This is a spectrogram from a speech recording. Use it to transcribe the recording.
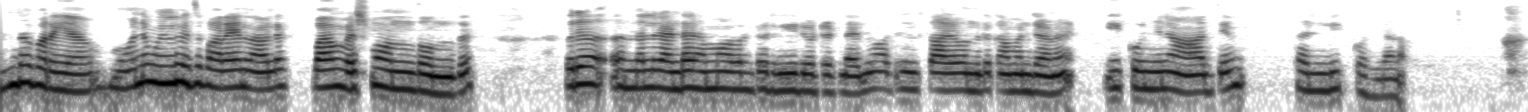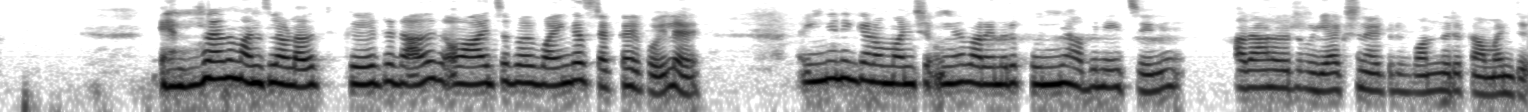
എന്താ പറയാ? മോനെ മുന്നിൽ വെച്ച് പറയാൻ അവന്റെ പാവം വിഷമം ഒന്നും തോന്നുന്നത്. ഒരു നല്ല രണ്ടാം അവരുടെ ഒരു വീഡിയോ ഇട്ടിട്ടുണ്ടായിരുന്നു. അതിന് താഴെ വന്നിട്ട് കമന്റ് ആണ് ഈ കുഞ്ഞിനെ ആദ്യം തല്ലി കൊല്ലണം എന്താന്ന് മനസ്സിലാവുള്ളൂ അത് കേട്ടിട്ട് അത് വായിച്ചപ്പോൾ ഭയങ്കര സ്റ്റക്കായി പോയി അല്ലേ ഇങ്ങനെയൊക്കെയാണോ മനുഷ്യൻ ഇങ്ങനെ പറയുന്ന ഒരു കുഞ്ഞ് അഭിനയിച്ചതിന് അതാണ് ഒരു റിയാക്ഷൻ ആയിട്ട് വന്നൊരു കമന്റ്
